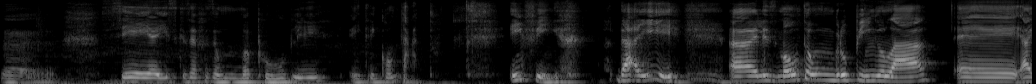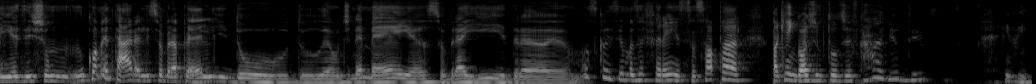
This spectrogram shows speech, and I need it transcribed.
Uh, se aí se quiser fazer uma publi, entre em contato. Enfim, daí uh, eles montam um grupinho lá. É, aí existe um, um, comentário ali sobre a pele do, do Leão de Nemeia, sobre a Hidra, umas coisinhas, umas referências, só pra quem gosta de mitologia ficar, ai meu Deus. Enfim.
